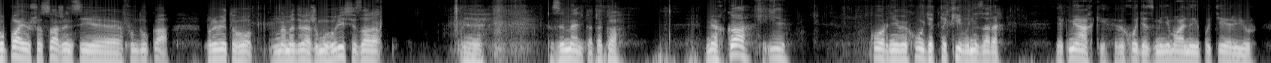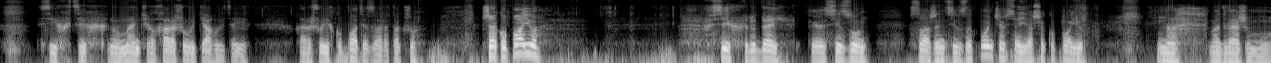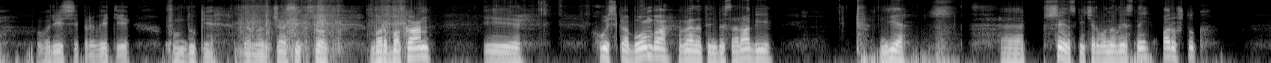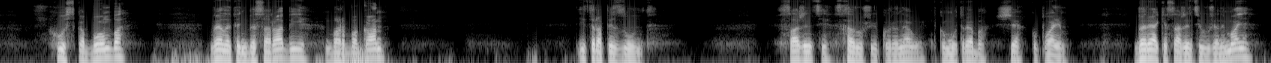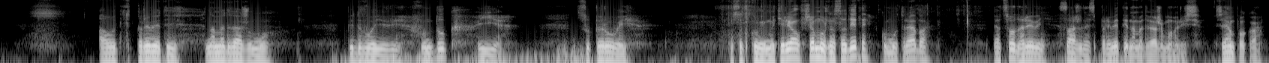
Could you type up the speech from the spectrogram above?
Копаю ще саджанці фундука, привитого на медвежому горісі. Зараз е, земелька така м'яка і корні виходять такі, вони зараз як м'які, виходять з мінімальною потерею всіх цих, ну, менше, хорошо витягуються і хорошо їх копати зараз. Так що ще копаю всіх людей е, сезон саджанців закінчився. Я ще копаю на медвежому горісі привиті фундуки в даному часі сорт Барбакан і Хуська бомба, велетень Бесарабії. Є е, пшинський червонолисний пару штук. Хустка бомба, велетень Бесарабії, барбакан і трапезунт. Саженці з хорошою кореневою. Кому треба, ще купаємо. Береки саженців вже немає. А от привитий на медвежому підвоєві фундук є. Суперовий посадковий матеріал. Ще можна садити, кому треба. 500 гривень саджанець привитий на медвежому горісі. Всім пока.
